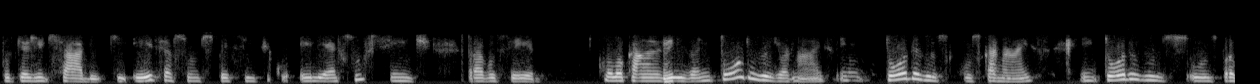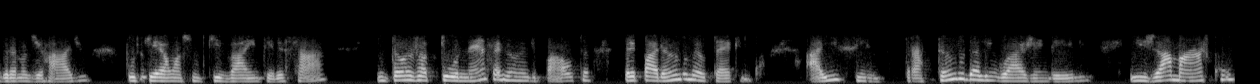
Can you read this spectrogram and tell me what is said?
Porque a gente sabe que esse assunto específico, ele é suficiente para você colocar a Anvisa em todos os jornais, em todos os, os canais, em todos os, os, programas de rádio, porque é um assunto que vai interessar. Então, eu já estou nessa reunião de pauta, preparando o meu técnico, aí sim, tratando da linguagem dele e já marco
